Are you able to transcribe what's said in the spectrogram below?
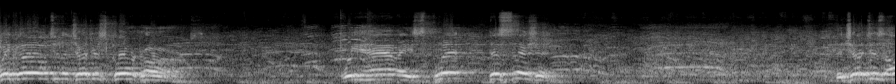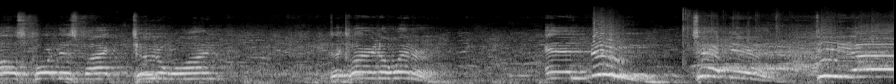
We go to the judges' scorecards. We have a split decision. The judges all scored this fight two to one, declaring a winner and new champion, DDI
